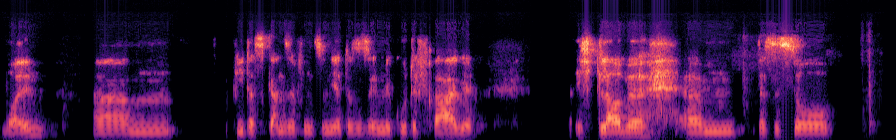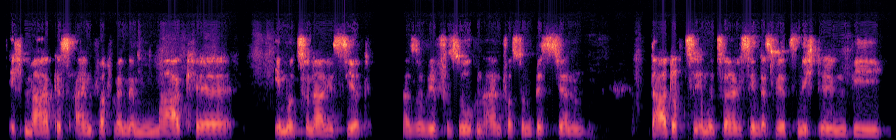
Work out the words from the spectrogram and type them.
wollen. Ähm, wie das Ganze funktioniert, das ist eben eine gute Frage. Ich glaube, ähm, das ist so, ich mag es einfach, wenn eine Marke emotionalisiert. Also wir versuchen einfach so ein bisschen dadurch zu emotionalisieren, dass wir jetzt nicht irgendwie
